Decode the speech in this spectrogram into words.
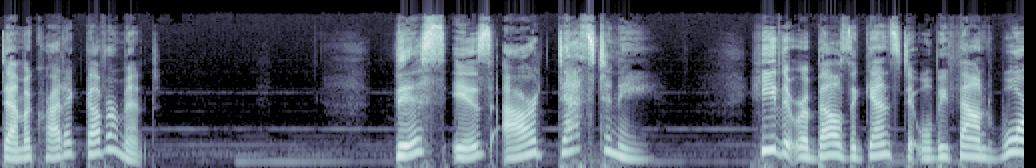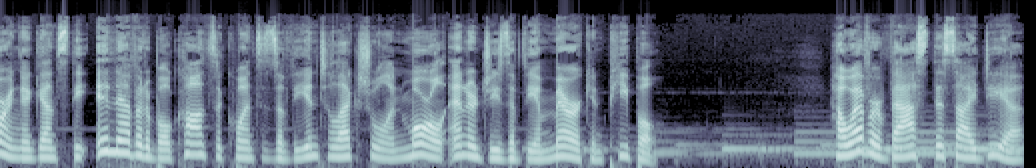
democratic government. This is our destiny. He that rebels against it will be found warring against the inevitable consequences of the intellectual and moral energies of the American people. However vast this idea,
